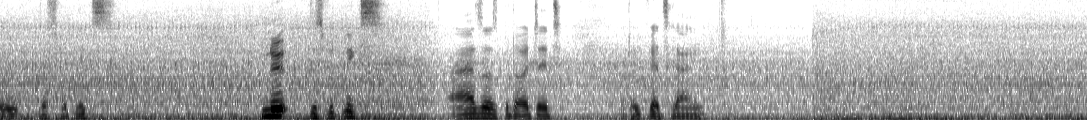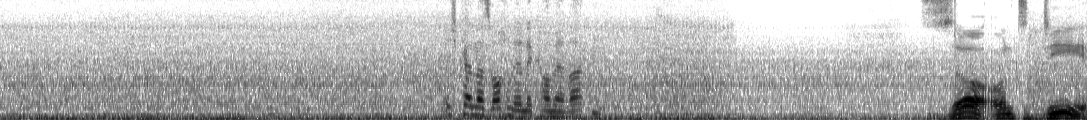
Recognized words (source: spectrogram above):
Oh, das wird nix. Nö, das wird nix. Also, das bedeutet Rückwärtsgang. Kann das Wochenende kaum erwarten. So, und D.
